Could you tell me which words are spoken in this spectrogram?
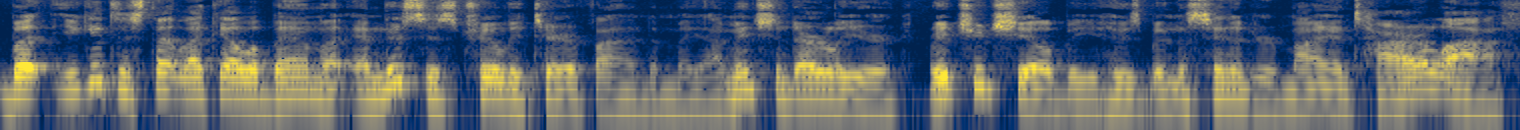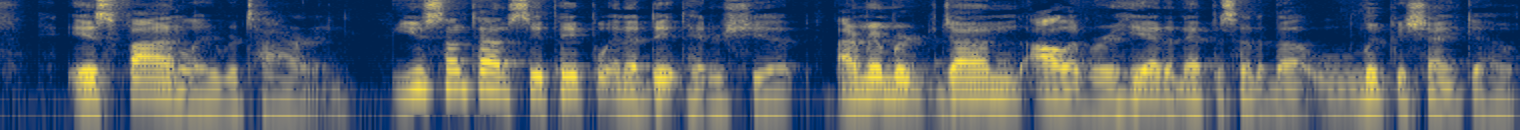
But you get to a state like Alabama, and this is truly terrifying to me. I mentioned earlier Richard Shelby, who's been the senator my entire life, is finally retiring. You sometimes see people in a dictatorship. I remember John Oliver, he had an episode about Lukashenko.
